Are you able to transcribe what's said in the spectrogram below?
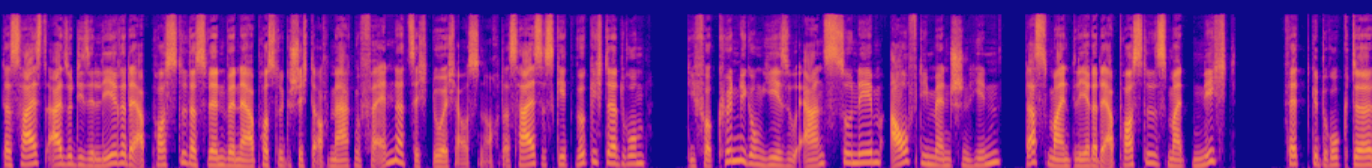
Das heißt also, diese Lehre der Apostel, das werden wir in der Apostelgeschichte auch merken, verändert sich durchaus noch. Das heißt, es geht wirklich darum, die Verkündigung Jesu ernst zu nehmen, auf die Menschen hin. Das meint Lehre der Apostel, es meint nicht fettgedruckte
